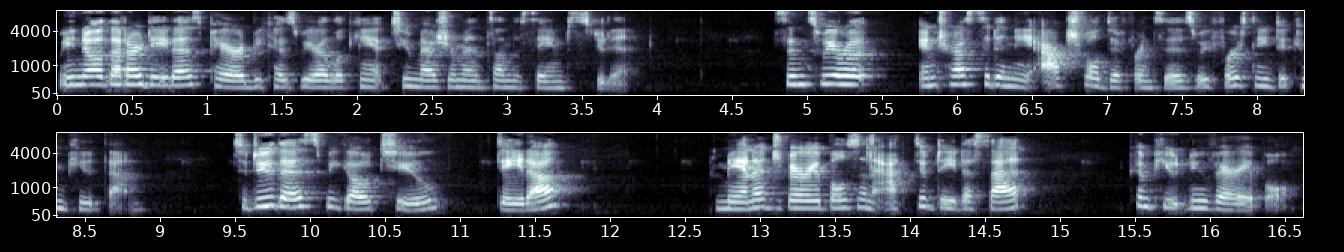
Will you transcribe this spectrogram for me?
We know that our data is paired because we are looking at two measurements on the same student. Since we are interested in the actual differences, we first need to compute them. To do this, we go to Data, Manage Variables in Active Data Set, Compute New Variable.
